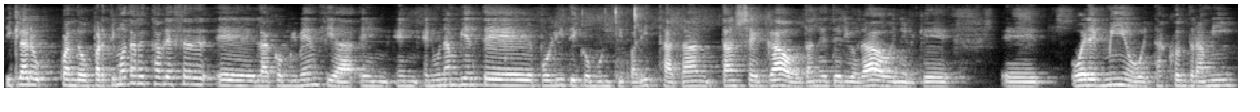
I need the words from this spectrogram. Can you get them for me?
Y claro, cuando partimos de restablecer eh, la convivencia en, en, un ambiente político municipalista tan, tan sesgado, tan deteriorado, en el que eh, o eres mío o estás contra mí,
